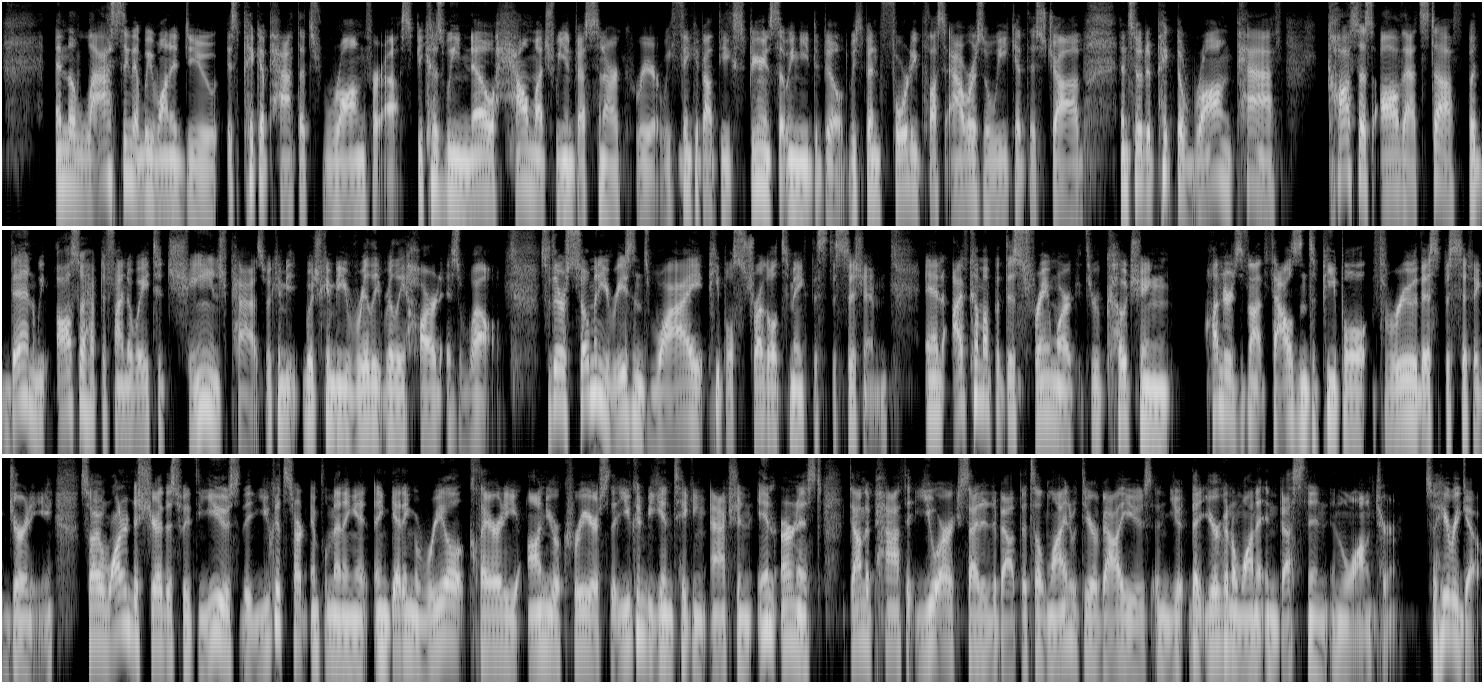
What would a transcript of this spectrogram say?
And the last thing that we want to do is pick a path that's wrong for us because we know how much we invest in our career. We think about the experience that we need to build. We spend 40 plus hours a week at this job. And so to pick the wrong path, costs us all that stuff but then we also have to find a way to change paths which can be which can be really really hard as well so there are so many reasons why people struggle to make this decision and i've come up with this framework through coaching hundreds, if not thousands of people through this specific journey. So I wanted to share this with you so that you could start implementing it and getting real clarity on your career so that you can begin taking action in earnest down the path that you are excited about, that's aligned with your values and you, that you're going to want to invest in in the long term. So here we go.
